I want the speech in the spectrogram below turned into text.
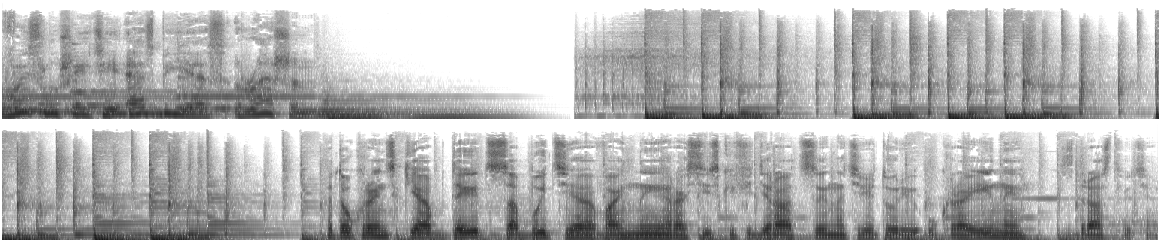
Вы слушаете SBS Russian. Это украинский апдейт события войны Российской Федерации на территории Украины. Здравствуйте.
